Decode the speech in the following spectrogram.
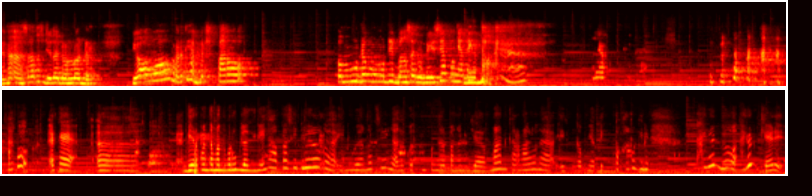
ya. Ha, 100 juta downloader. Ya Allah berarti hampir separuh pemuda-pemudi bangsa Indonesia punya Iya, TikTok. Aku eh, kayak eh, biarpun teman-teman bilang gini, eh apa sih dia lo nggak ini banget sih nggak ikut pengembangan zaman karena lo nggak nggak punya TikTok. Aku gini, I don't know, I don't get it.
